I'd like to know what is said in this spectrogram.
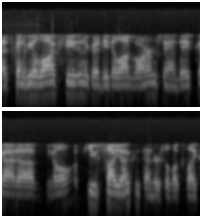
it's going to be a long season. You're going to need a lot of arms, and they've got uh, you know a few Cy Young contenders. It looks like.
